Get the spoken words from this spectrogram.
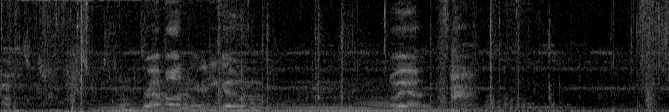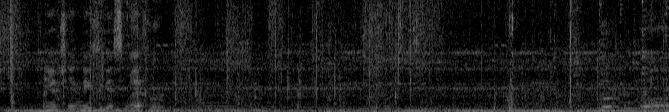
Oh, Grandma, there you go. Oh yeah. He actually needs to get some effort. Uh,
